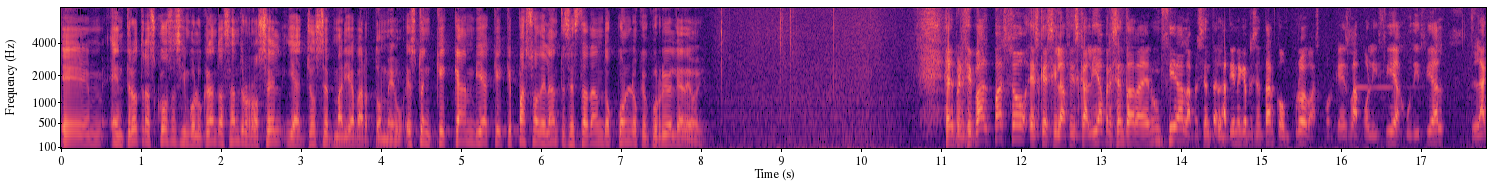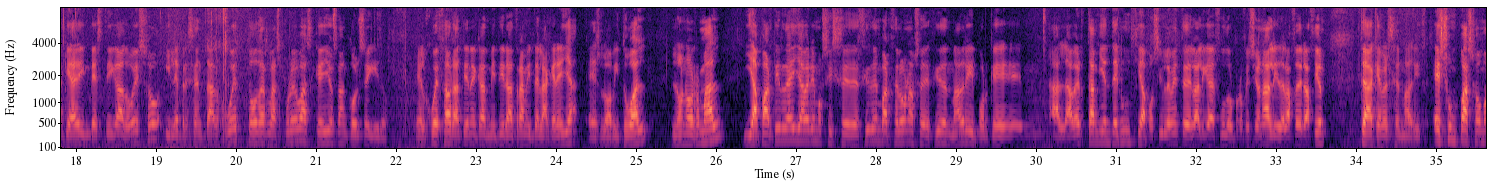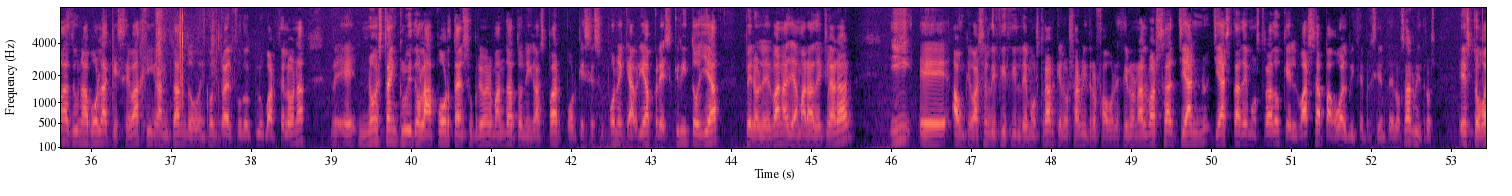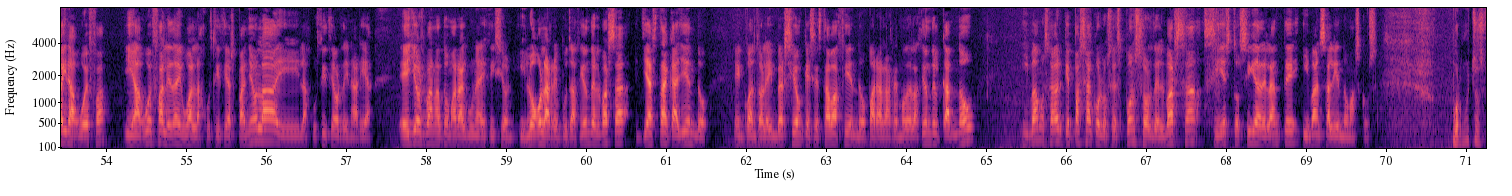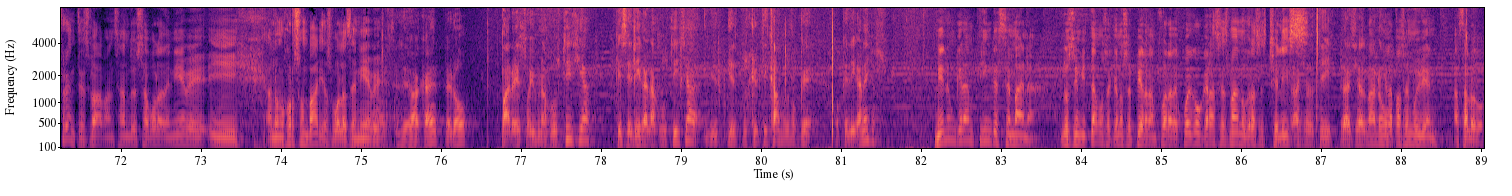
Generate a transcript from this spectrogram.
Em, entre otras cosas involucrando a Sandro Rosell y a Josep María Bartomeu. ¿Esto en qué cambia? ¿Qué, paso adelante se está dando con lo que ocurrió el día de hoy? El principal paso es que si la Fiscalía presenta la denuncia, la, la tiene que presentar con pruebas, porque es la Policía Judicial la que ha investigado eso y le presenta al juez todas las pruebas que ellos han conseguido. El juez ahora tiene que admitir a trámite la querella, es lo habitual, lo normal, y a partir de ahí ya veremos si se decide en Barcelona o se decide en Madrid, porque eh, al haber también denuncia posiblemente de la Liga de Fútbol Profesional y de la Federación, tenga que verse en Madrid. Es un paso más de una bola que se va gigantando en contra del Fútbol Club Barcelona. Eh, no está incluido la Porta en su primer mandato ni Gaspar, porque se supone que habría prescrito ya, pero le van a llamar a declarar y eh, aunque va a ser difícil demostrar que los árbitros favorecieron al Barça, ya, ya está demostrado que el Barça pagó al vicepresidente de los árbitros. Esto va a ir a UEFA y a UEFA le da igual la justicia española y la justicia ordinaria. Ellos van a tomar alguna decisión y luego la reputación del Barça ya está cayendo en cuanto a la inversión que se estaba haciendo para la remodelación del Camp Nou y vamos a ver qué pasa con los sponsors del Barça si esto sigue adelante y van saliendo más cosas. Por muchos frentes va avanzando esa bola de nieve y a lo mejor son varias bolas de nieve. Se le va a caer, pero para eso hay una justicia, que se diga la justicia y, después criticamos lo que, lo que digan ellos. Viene un gran fin de semana. Los invitamos a que no se pierdan fuera de juego. Gracias Manu, gracias Chelis. Gracias a ti, gracias Manu. Que la pasen muy bien. Hasta luego.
